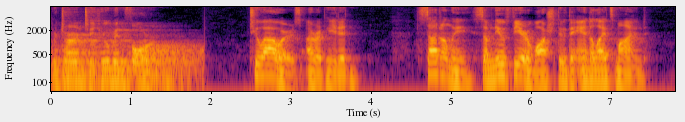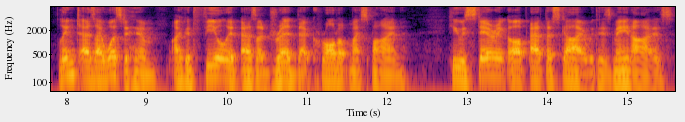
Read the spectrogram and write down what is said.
return to human form. Two hours, I repeated. Suddenly, some new fear washed through the Andalite's mind. Linked as I was to him, I could feel it as a dread that crawled up my spine. He was staring up at the sky with his main eyes.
